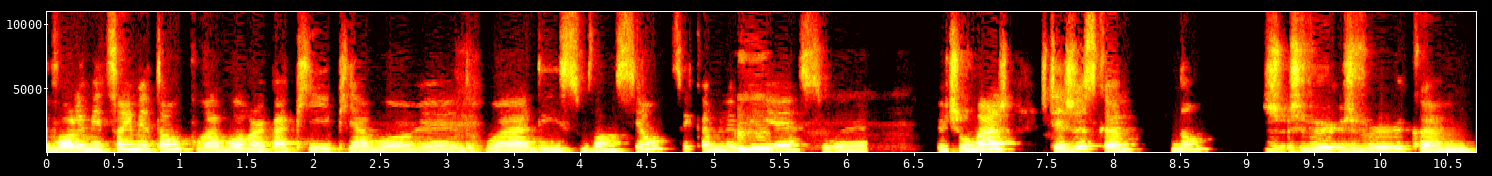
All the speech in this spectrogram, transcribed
voir le médecin, mettons, pour avoir un papier puis avoir euh, droit à des subventions, tu sais, comme le mm-hmm. BS ou euh, le chômage. J'étais juste comme, non, je, veux, je veux comme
